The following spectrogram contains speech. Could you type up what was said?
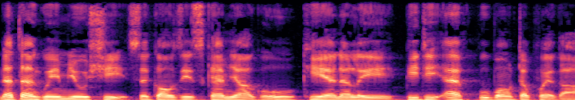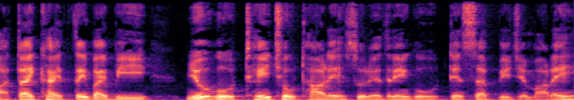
နတ်တန်ကွင်းမျိုးရှိစစ်ကောင်စီစခန်းများကို KNLA PDF ပူးပေါင်းတပ်ဖွဲ့ကတိုက်ခိုက်သိမ်းပိုက်ပြီးမြို့ကိုထိန်းချုပ်ထားတယ်ဆိုတဲ့သတင်းကိုတင်ဆက်ပေးကြပါမယ်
